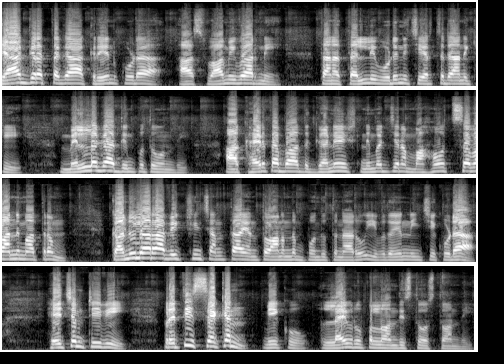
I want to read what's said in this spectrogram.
జాగ్రత్తగా క్రేన్ కూడా ఆ స్వామివారిని తన తల్లి ఒడిని చేర్చడానికి మెల్లగా దింపుతూ ఉంది. ఆ ఖైరతాబాద్ గణేష్ నిమజ్జన మహోత్సవాన్ని మాత్రం కనులారా వీక్షించి అంతా ఎంతో ఆనందం పొందుతున్నారు. ఈ ఉదయం నుంచి కూడా హెచ్ఎం టీవీ ప్రతి సెకండ్ మీకు లైవ్ రూపంలో అందిస్తూ వస్తోంది.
